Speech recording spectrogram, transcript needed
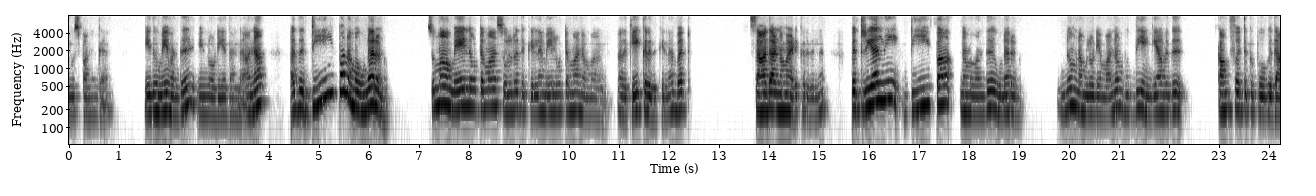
யூஸ் பண்ணுங்க. எதுவுமே வந்து என்னுடையதல்ல. ஆனா அது டீப்பா நம்ம உணரணும். சும்மா மேலோட்டமா சொல்றதுக்கு இல்லை மேலோட்டமா நம்ம அதை கேட்கறதுக்கு இல்லை பட் சாதாரணமா எடுக்கிறது இல்லை பட் ரியலி டீப்பா நம்ம வந்து உணரணும். இன்னும் நம்மளுடைய மனம் புத்தி எங்கேயாவது கம்ஃபர்ட்டுக்கு போகுதா?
